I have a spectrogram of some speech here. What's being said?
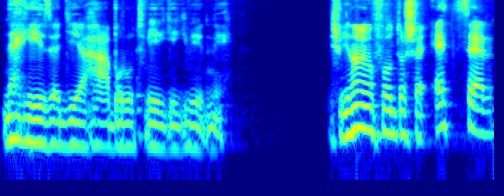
nehéz egy ilyen háborút végigvinni. És ugye nagyon fontos, hogy egyszer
